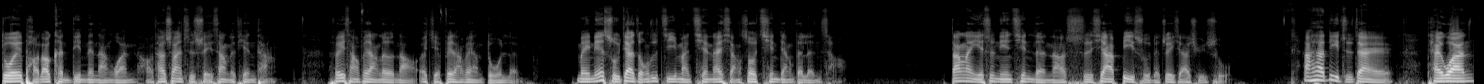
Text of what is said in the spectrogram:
都会跑到垦丁的南湾，好，它算是水上的天堂，非常非常热闹，而且非常非常多人。每年暑假总是挤满前来享受清凉的人潮，当然也是年轻人啊时下避暑的最佳去处。啊它地址在台湾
